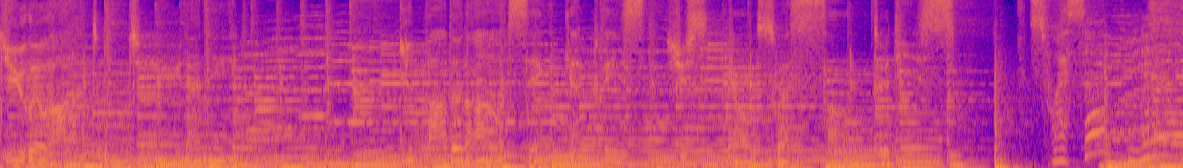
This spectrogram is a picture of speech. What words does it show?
Durera toute une année. Il pardonnera ses caprices jusqu'en soixante-dix. 69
